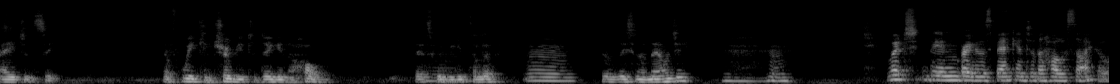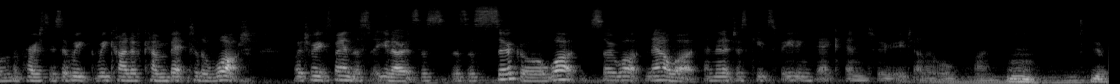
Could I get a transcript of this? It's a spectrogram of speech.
agency. If we contribute to digging the hole, that's where we get to live. mm. Is that a decent analogy? which then brings us back into the whole cycle of the process. That we we kind of come back to the what, which we explain this. You know, it's this it's a circle. What? So what? Now what? And then it just keeps feeding back into each other all the time. Mm. Yep.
